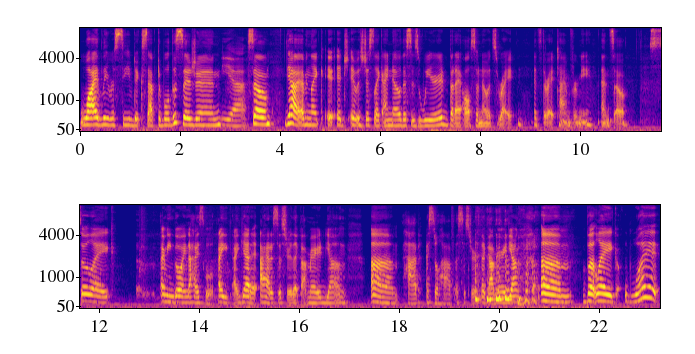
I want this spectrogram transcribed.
widely received acceptable decision. yeah. So yeah, I mean, like it, it, it was just like I know this is weird, but I also know it's right. It's the right time for me, and so So like I mean going to high school, I I get it. I had a sister that got married young. Um had I still have a sister that got married young. Um but like what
